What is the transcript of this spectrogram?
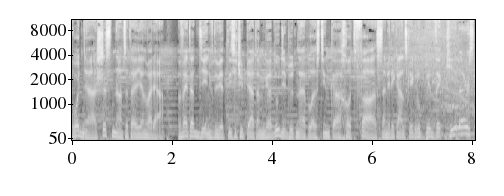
Сегодня 16 января. В этот день в 2005 году дебютная пластинка Hot Fuzz американской группы The Killers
